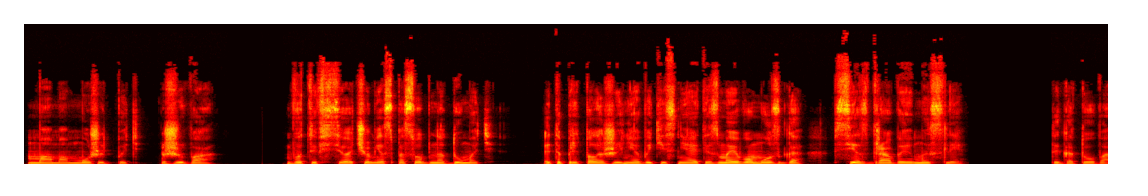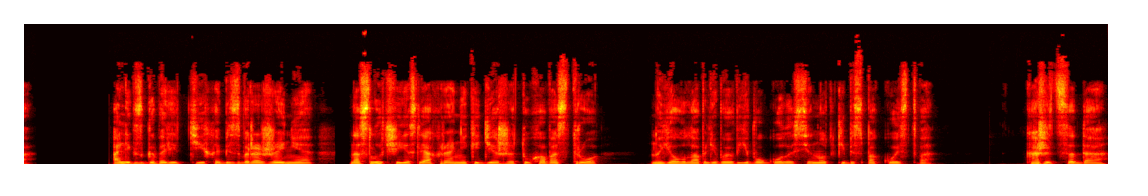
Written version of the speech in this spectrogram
Мама может быть жива. Вот и все, о чем я способна думать. Это предположение вытесняет из моего мозга все здравые мысли. «Ты готова?» Алекс говорит тихо, без выражения, на случай, если охранники держат ухо востро, но я улавливаю в его голосе нотки беспокойства. «Кажется, да.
